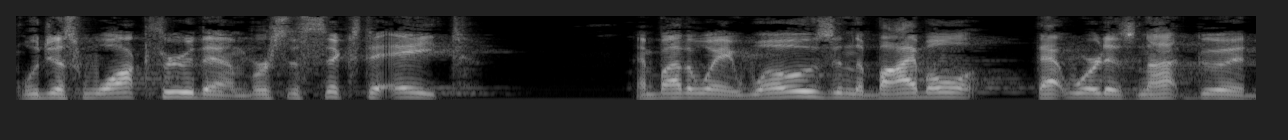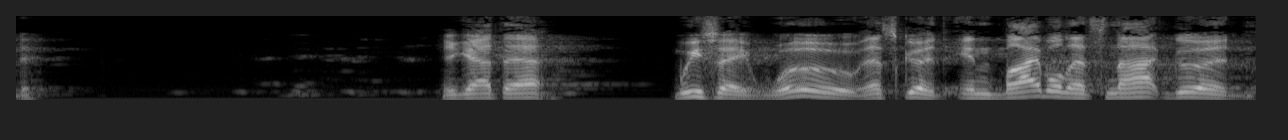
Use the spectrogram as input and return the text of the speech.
We'll just walk through them, verses 6 to 8. And by the way, woes in the Bible, that word is not good. You got that? We say, whoa, that's good. In Bible, that's not good.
